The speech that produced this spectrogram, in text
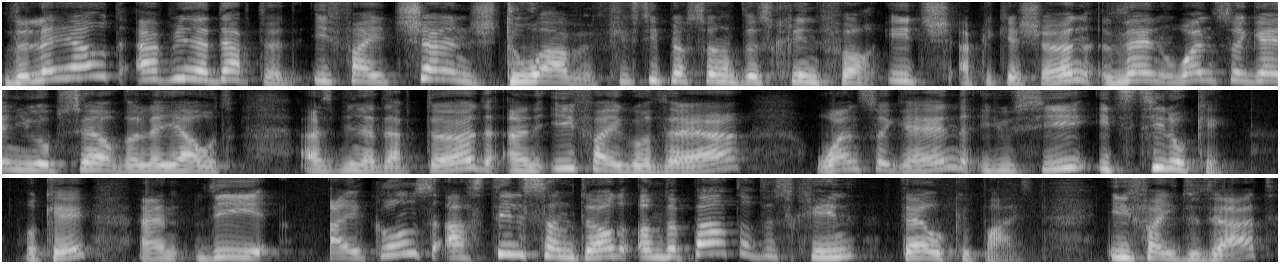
the layout have been adapted. If I change to have 50% of the screen for each application, then once again you observe the layout has been adapted and if I go there, once again you see it's still okay. Okay, and the icons are still centered on the part of the screen they occupy. If I do that,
